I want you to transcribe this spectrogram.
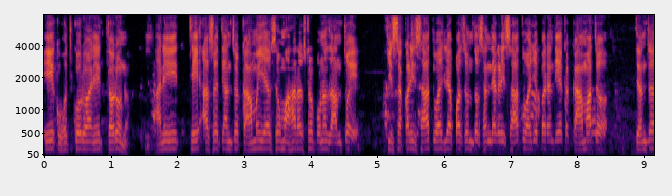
एक होतकरू आणि तरुण आणि ते असं त्यांचं कामही असं महाराष्ट्र पुन्हा जाणतोय. की सकाळी सात वाजल्यापासून तर संध्याकाळी सात वाजेपर्यंत एक कामाचं. त्यांचं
